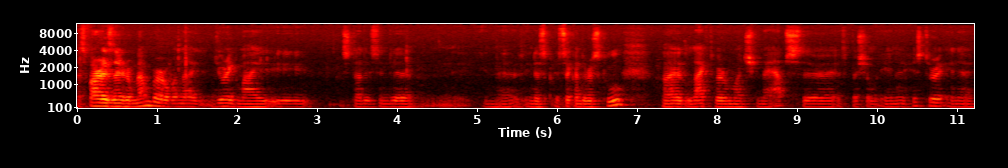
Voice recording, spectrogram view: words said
as far as I remember, when I during my uh, studies in the in, in the secondary school, I liked very much maps, uh, especially in history, in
